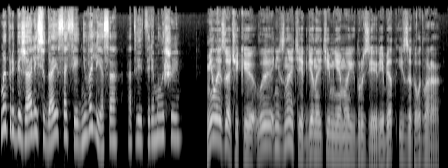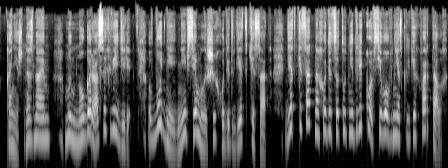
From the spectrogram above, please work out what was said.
Мы прибежали сюда из соседнего леса», — ответили малыши. «Милые зайчики, вы не знаете, где найти мне моих друзей, ребят из этого двора?» Конечно, знаем. Мы много раз их видели. В будние дни все малыши ходят в детский сад. Детский сад находится тут недалеко, всего в нескольких кварталах.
